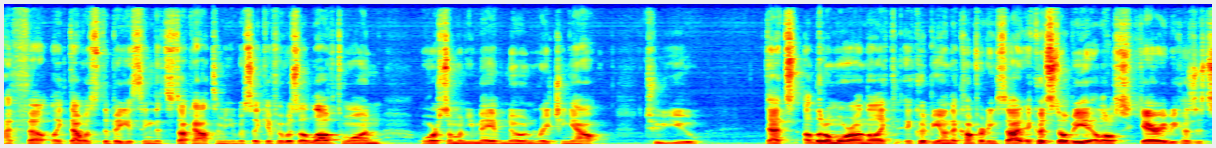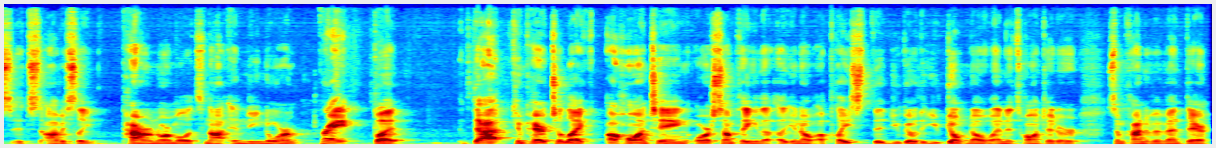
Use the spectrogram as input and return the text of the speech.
I felt like that was the biggest thing that stuck out to me was like if it was a loved one or someone you may have known reaching out to you that's a little more on the like it could be on the comforting side. It could still be a little scary because it's it's obviously paranormal. It's not in the norm. Right. but that compared to like a haunting or something that uh, you know a place that you go that you don't know and it's haunted or some kind of event there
